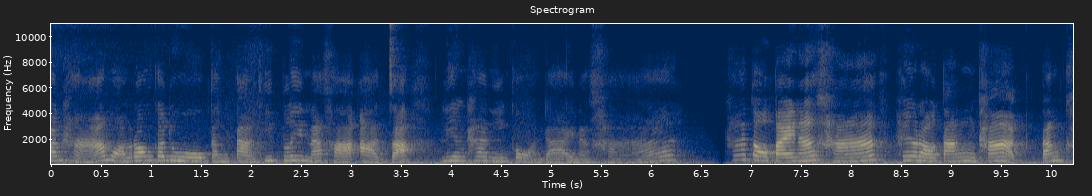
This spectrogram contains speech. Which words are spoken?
ปัญหาหมอนรองกระดูกต่างๆ ที่ปลิ้นนะคะ อาจจะเลี่ยงท่านี้ก่อนได้นะคะ ท่าต่อไปนะคะ ให้เราตั้งท่า ตั้งค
